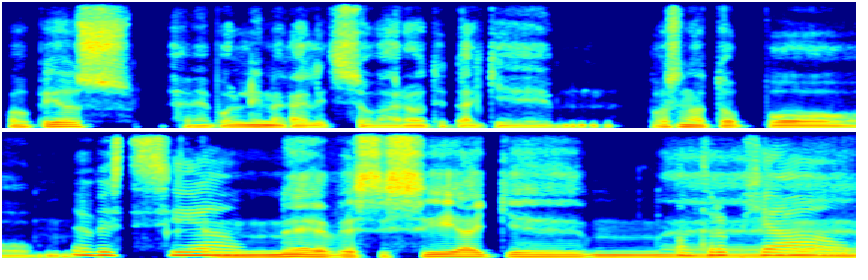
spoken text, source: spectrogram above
ο οποίος ε, με πολύ μεγάλη τη σοβαρότητα και πώς να το πω. Ευαισθησία. Ναι, ευαισθησία και. Ανθρωπιά. Ε,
